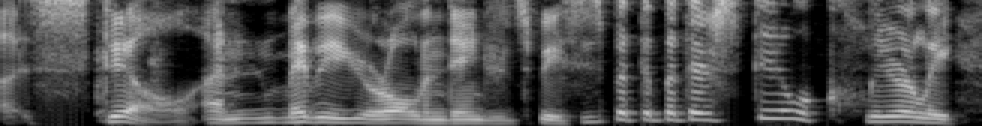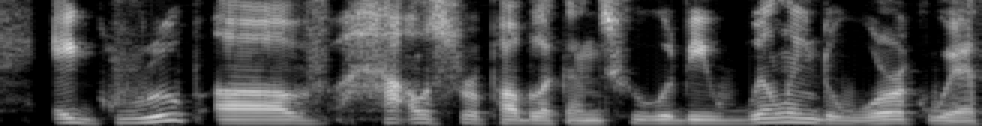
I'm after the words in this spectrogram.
uh, still, and maybe you're all endangered species, but the, but there's still clearly a group of House Republicans who would be willing to work with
